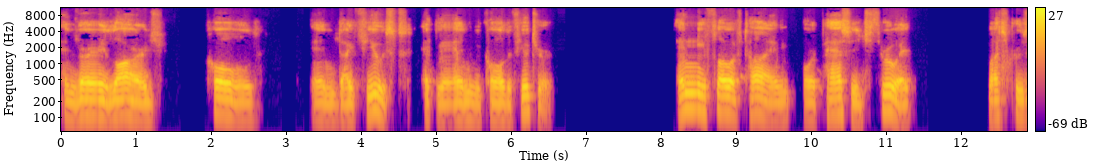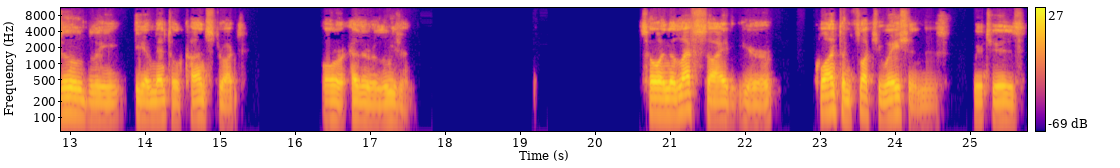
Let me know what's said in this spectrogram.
and very large, cold, and diffuse at the end we call the future. Any flow of time or passage through it must presumably be a mental construct or other illusion. So on the left side here, quantum fluctuations, which is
